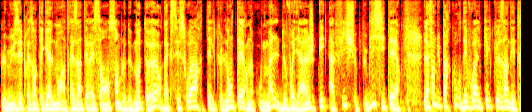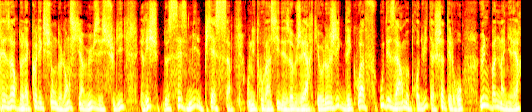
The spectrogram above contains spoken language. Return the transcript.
Le musée présente également un très intéressant ensemble de moteurs, d'accessoires tels que lanternes ou malles de voyage et affiches publicitaires. La fin du parcours dévoile quelques-uns des trésors de la collection de l'ancien musée Sully, riche de 16 000 pièces. On y trouve ainsi des objets archéologiques, des coiffes ou des armes produites à Châtellerault. Une bonne manière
